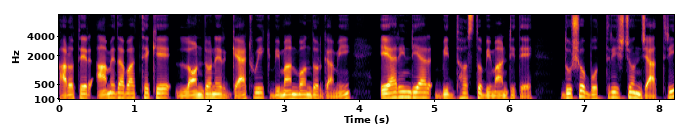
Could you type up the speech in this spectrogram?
ভারতের আমেদাবাদ থেকে লন্ডনের গ্যাটউইক বিমানবন্দরগামী এয়ার ইন্ডিয়ার বিধ্বস্ত বিমানটিতে দুশো জন যাত্রী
